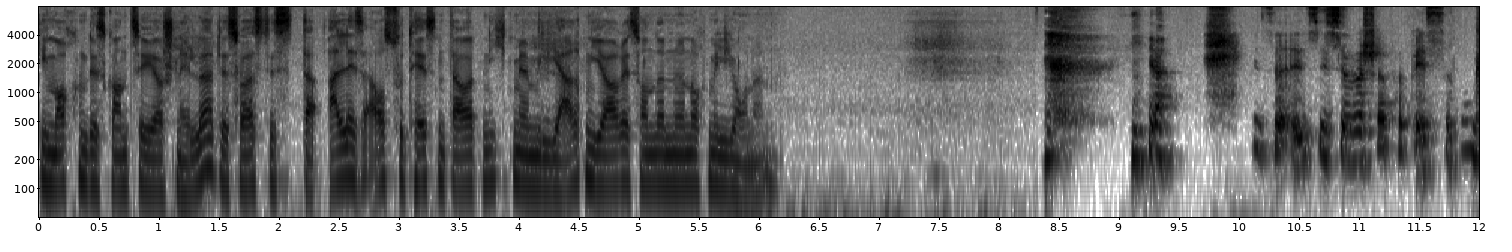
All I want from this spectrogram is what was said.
die machen das Ganze ja schneller. Das heißt, das da alles auszutesten dauert nicht mehr Milliarden Jahre, sondern nur noch Millionen. ja, es ist aber schon eine Verbesserung.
